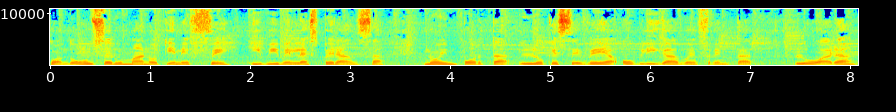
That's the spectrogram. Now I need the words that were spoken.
Cuando un ser humano tiene fe y vive en la esperanza, no importa lo que se vea obligado a enfrentar, lo hará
